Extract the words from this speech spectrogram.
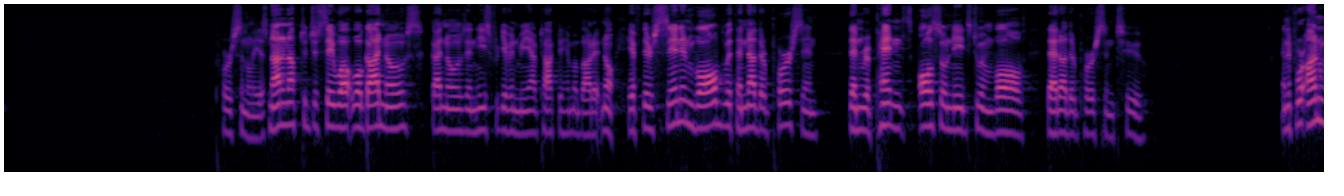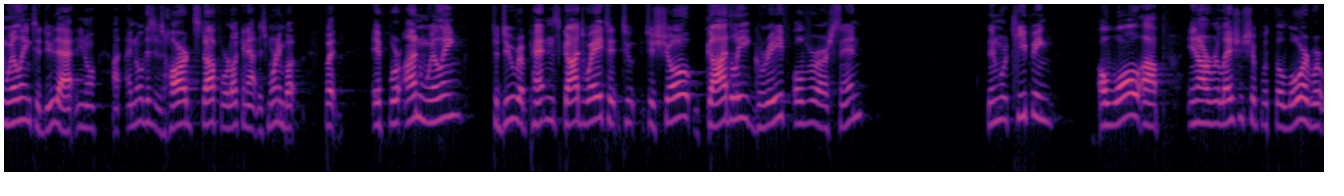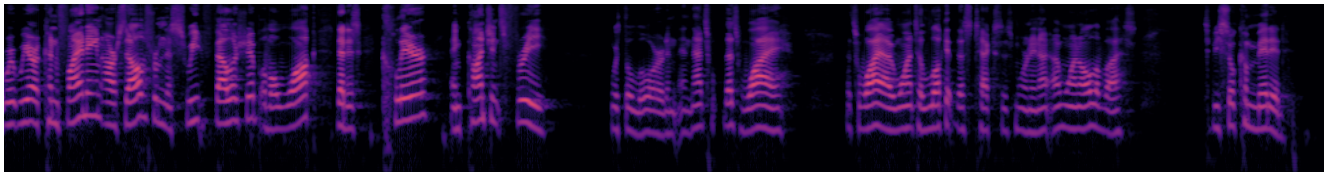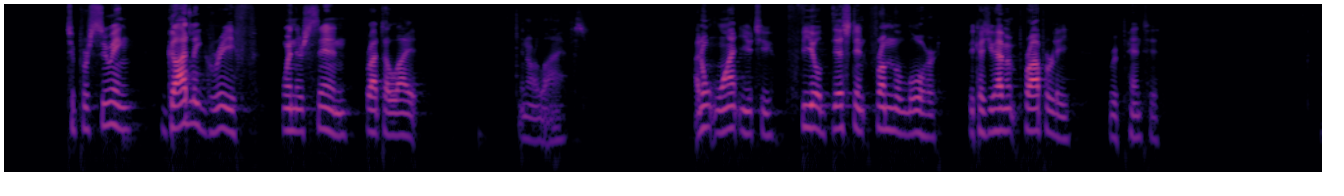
personally. It's not enough to just say, well, well, God knows. God knows, and He's forgiven me. I've talked to Him about it. No, if there's sin involved with another person, then repentance also needs to involve that other person too. And if we're unwilling to do that, you know, I, I know this is hard stuff we're looking at this morning, but, but if we're unwilling to do repentance God's way, to, to, to show godly grief over our sin, then we're keeping a wall up in our relationship with the Lord. We're, we are confining ourselves from the sweet fellowship of a walk that is clear and conscience free with the Lord. And, and that's, that's, why, that's why I want to look at this text this morning. I, I want all of us to be so committed to pursuing godly grief when there's sin brought to light in our lives. I don't want you to feel distant from the Lord because you haven't properly repented.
